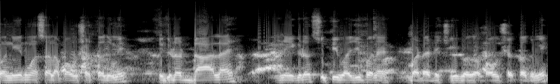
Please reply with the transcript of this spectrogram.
पनीर मसाला पाहू शकता तुम्ही. इकडं डाळ आहे आणि इकडं सुकी भाजी पण आहे. बटाट्याची बघा पाहू शकता तुम्ही.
